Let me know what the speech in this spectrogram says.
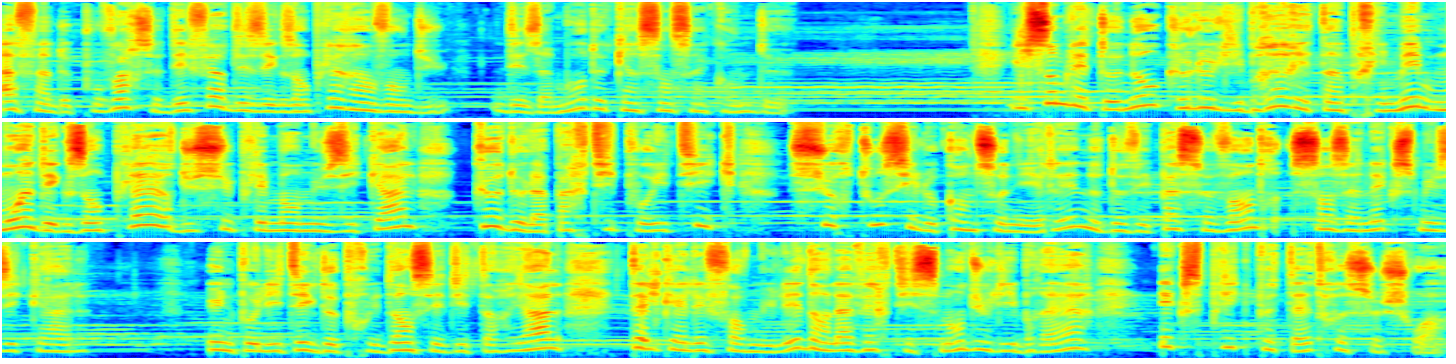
afin de pouvoir se défaire des exemplaires invendus des Amours de 1552. Il semble étonnant que le libraire ait imprimé moins d'exemplaires du supplément musical que de la partie poétique, surtout si le canzoniere ne devait pas se vendre sans annexe musicale. Une politique de prudence éditoriale, telle qu'elle est formulée dans l'avertissement du libraire, explique peut-être ce choix.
